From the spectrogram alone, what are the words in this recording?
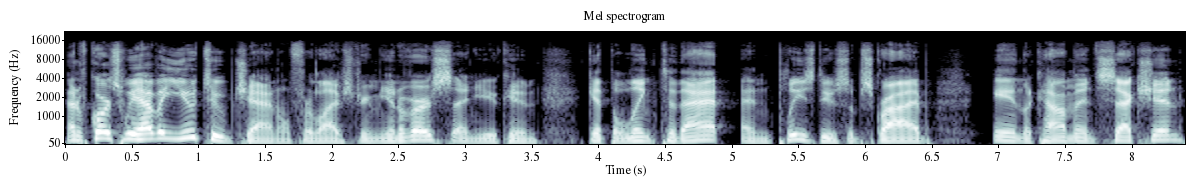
And of course, we have a YouTube channel for Livestream Universe, and you can get the link to that. And please do subscribe in the comments section.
